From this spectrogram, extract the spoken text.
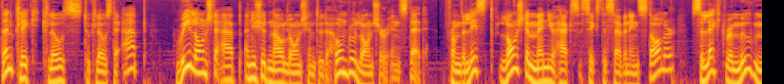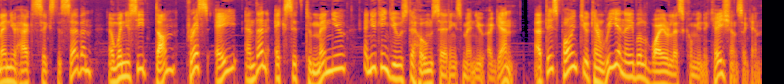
then click close to close the app Relaunch the app and you should now launch into the Homebrew launcher instead. From the list, launch the Menu Hacks 67 installer, select Remove Menu Hacks 67 and when you see Done, press A and then exit to Menu and you can use the Home Settings menu again. At this point you can re-enable wireless communications again.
